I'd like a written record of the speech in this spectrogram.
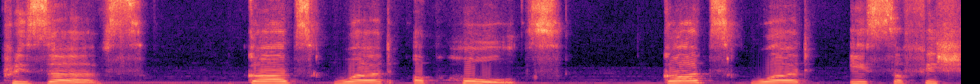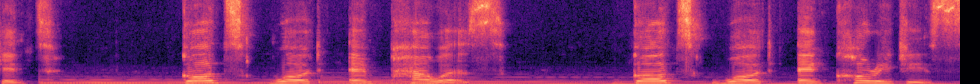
preserves. God's word upholds. God's word is sufficient. God's word empowers. God's word encourages.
